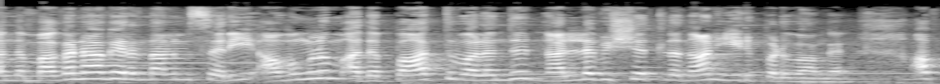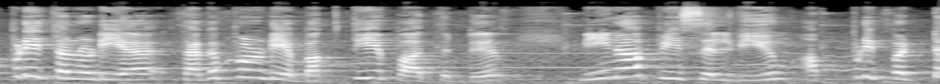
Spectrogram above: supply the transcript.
அந்த மகனாக இருந்தாலும் சரி அவங்களும் அதை பார்த்து வளர்ந்து நல்ல விஷயத்துல தான் ஈடுபடுவாங்க. அப்படி தன்னுடைய தகப்பனுடைய பக்தியை பார்த்துட்டு நீனா பி செல்வியும் அப்படிப்பட்ட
